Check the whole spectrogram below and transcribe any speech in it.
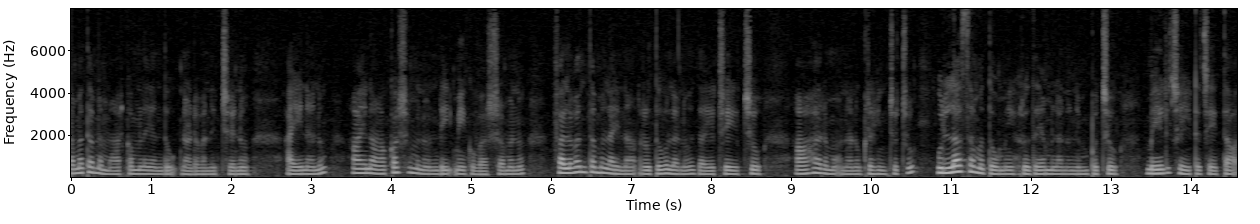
తమ తమ మార్గముల యందు నడవనిచ్చెను. అయినను ఆయన ఆకాశము నుండి మీకు వర్షమును ఫలవంతములైన ఋతువులను దయచేయచ్చు ఆహారము అనుగ్రహించుచు ఉల్లాసముతో మీ హృదయములను నింపుచు మేలు చేయుట చేత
